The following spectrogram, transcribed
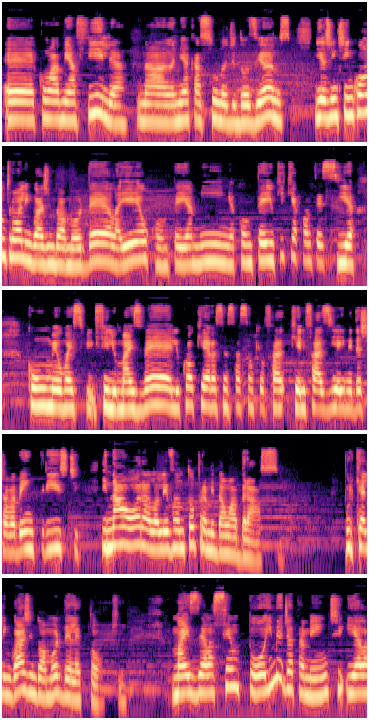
É, com a minha filha, na, minha caçula de 12 anos, e a gente encontrou a linguagem do amor dela. Eu contei a minha, contei o que, que acontecia com o meu mais, filho mais velho, qual que era a sensação que, eu, que ele fazia e me deixava bem triste. E na hora ela levantou para me dar um abraço, porque a linguagem do amor dela é toque mas ela sentou imediatamente e ela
